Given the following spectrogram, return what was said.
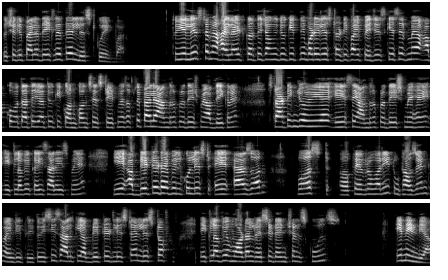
तो चलिए पहले देख लेते हैं लिस्ट को एक बार। तो ये लिस्ट मैं हाईलाइट करते जाऊँगी क्योंकि इतनी बड़ी लिस्ट 35 पेजेस की सिर्फ़ मैं आपको बताते जाती हूँ कि कौन कौन से स्टेट में सबसे पहले आंध्र प्रदेश में आप देख रहे हैं। स्टार्टिंग जो हुई है ए से आंध्र प्रदेश में है एकलव्य कई सारे इसमें है। ये अपडेटेड है बिल्कुल list as on first February 2023 तो इसी साल की अपडेटेड लिस्ट है। List of Eklavya model residential schools in India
